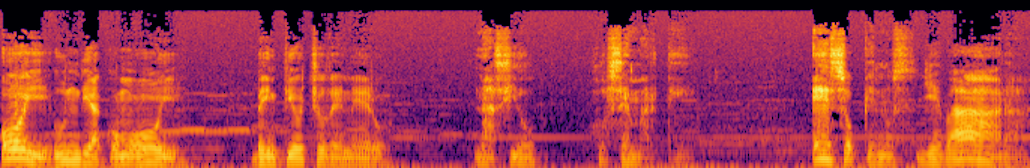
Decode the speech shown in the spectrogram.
Hoy, un día como hoy, 28 de enero, nació José Martí. Eso que nos llevara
